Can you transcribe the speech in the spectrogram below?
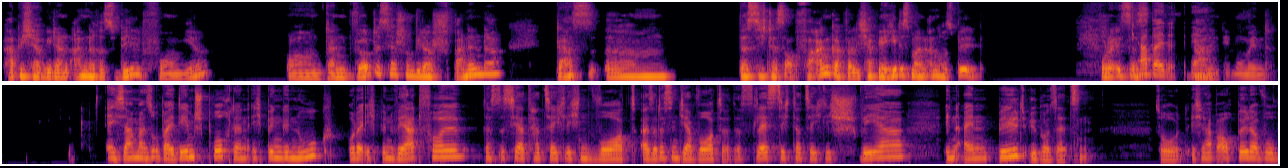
habe ich ja wieder ein anderes Bild vor mir. Und dann wird es ja schon wieder spannender, dass, ähm, dass sich das auch verankert, weil ich habe ja jedes Mal ein anderes Bild. Oder ist das ja, bei, ja. in dem Moment? Ich sag mal so, bei dem Spruch, denn ich bin genug oder ich bin wertvoll, das ist ja tatsächlich ein Wort. Also das sind ja Worte. Das lässt sich tatsächlich schwer in ein Bild übersetzen. So, ich habe auch Bilder, wo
